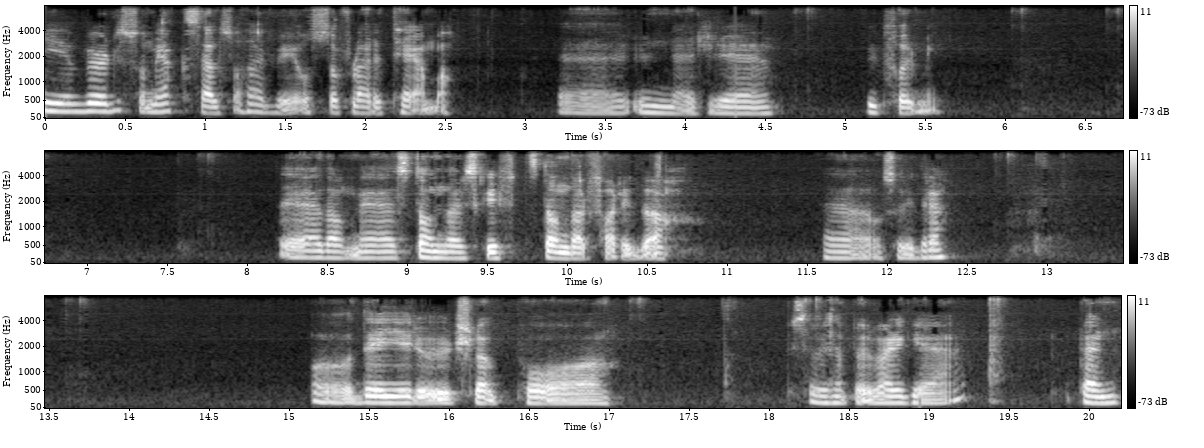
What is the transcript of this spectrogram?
I Word som i Excel så har vi også flere tema eh, under eh, utforming. Det er da med standardskrift, standardfarger eh, osv. Og, det gir jo utslag på Hvis jeg f.eks. velger den,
